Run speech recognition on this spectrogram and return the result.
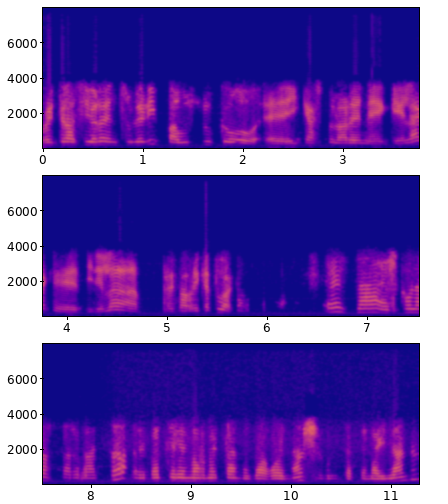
reiteraziora entzuleri pauzuko e, ikastolaren e, gelak e, direla prefabrikatuak. Ez da eskola zarbatza, bat ere normetan dagoena, seguritate mailan.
